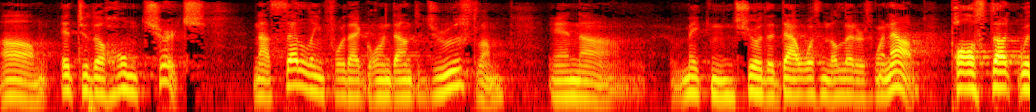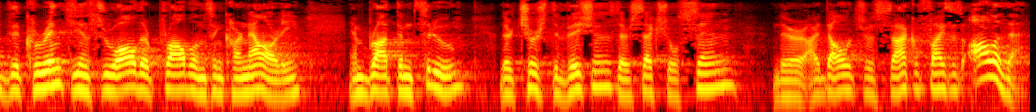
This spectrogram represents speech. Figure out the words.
um, it to the home church, not settling for that going down to Jerusalem and uh, making sure that that wasn't the letters went out. Paul stuck with the Corinthians through all their problems and carnality and brought them through their church divisions, their sexual sin, their idolatrous sacrifices, all of that.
